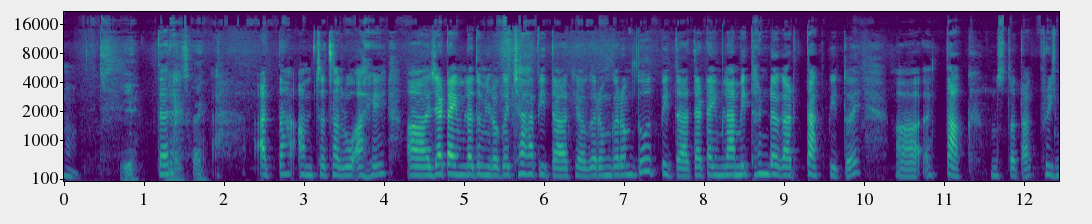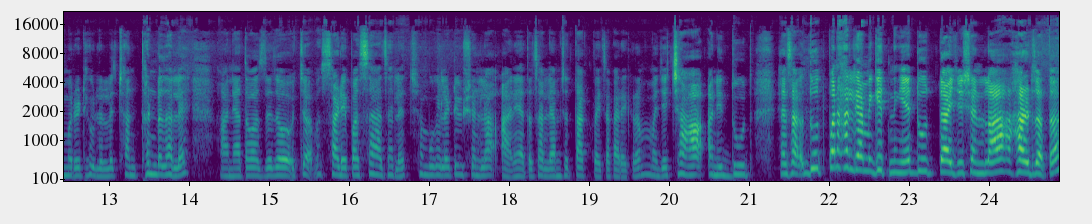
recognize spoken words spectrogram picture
हं. ये तर- बस काय? आता आमचं चालू आहे. अं, ज्या टाईमला तुम्ही लोक चहा पिता किंवा गरम गरम दूध पिता त्या टाईमला आम्ही थंडगार ताक पितोय. ताक नुसतं ताक फ्रीजमध्ये ठेवलेलं छान थंड झालंय. आणि आता वाजले जवळ च- साडेपाच सहा झालेत. शंभू गेला ट्युशनला आणि आता चाललंय आमचं ताक प्यायचा कार्यक्रम. म्हणजे चहा आणि दूध. ह्या सा दूध पण हल्ली आम्ही घेत नाही आहे दूध डायजेशनला हार्ड जातं.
